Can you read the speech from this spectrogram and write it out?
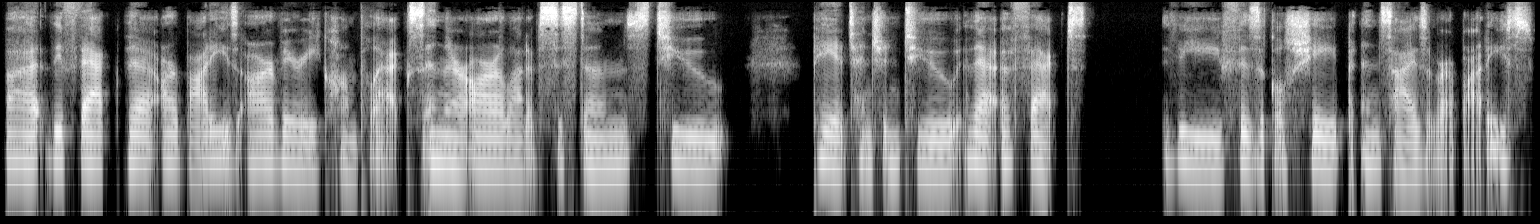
but the fact that our bodies are very complex and there are a lot of systems to pay attention to that affect the physical shape and size of our bodies.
